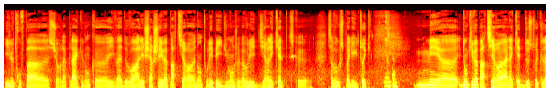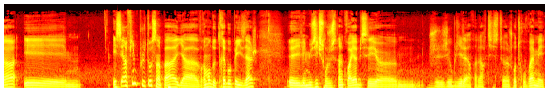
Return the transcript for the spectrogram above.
Il le trouve pas euh, sur la plaque, donc euh, il va devoir aller chercher, il va partir dans tous les pays du monde, je vais pas vous les dire lesquels parce que ça va vous spoiler le truc. Mais donc il va partir à la quête de ce truc-là et, et c'est un film plutôt sympa, il y a vraiment de très beaux paysages. Et les musiques sont juste incroyables. C'est, j'ai oublié l'artiste, je retrouverai, mais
